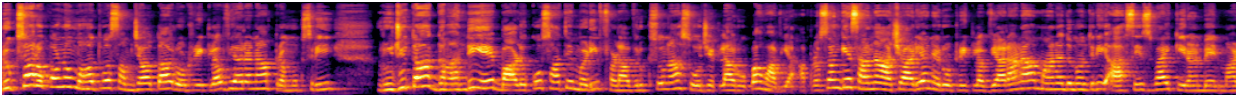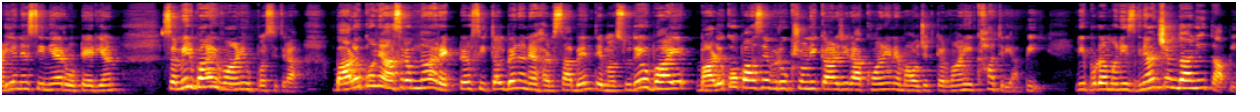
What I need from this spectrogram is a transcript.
વૃક્ષારોપણનું મહત્વ સમજાવતા રોટરી ક્લબ વ્યારાના પ્રમુખ શ્રી રુજુતા ગાંધીએ બાળકો સાથે મળી ફળા વૃક્ષોના સો જેટલા રોપા વાવ્યા. આ પ્રસંગે સાના આચાર્ય અને રોટરી ક્લબ વ્યારાના માનદ મંત્રી આશીષભાઈ કિરણબેન માળી અને સિનિયર રોટેરિયન સમીરભાઈ વાણી ઉપસ્થિત રહ્યા. બાળકોને આશ્રમના રેક્ટર શીતલબેન અને હર્ષાબેન તેમજ સુદેવભાઈ બાળકો પાસે વૃક્ષોની કાળજી રાખવાની અને માવજત કરવાની ખાતરી આપી. રિપોર્ટર મનીષ જ્ઞાનચંદાની તાપી.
